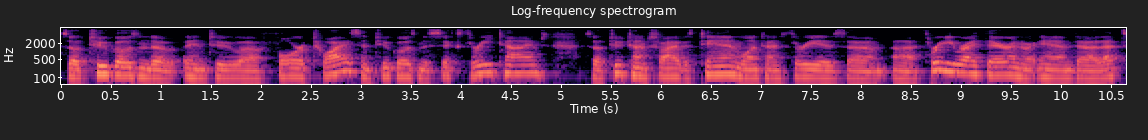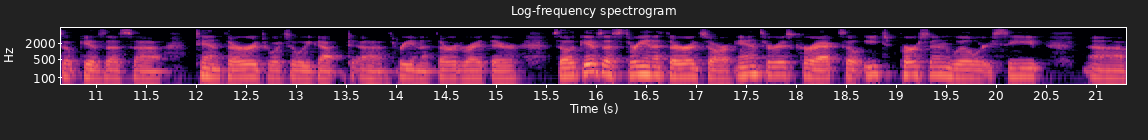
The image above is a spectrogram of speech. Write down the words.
So 2 goes into, into uh, 4 twice, and 2 goes into 6 three times. So 2 times 5 is 10. 1 times 3 is um, uh, 3 right there, and, and uh, that's what gives us uh, 10 thirds, which we got uh, 3 and a third right there. So it gives us 3 and a third, so our answer is correct. So each person will receive uh,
